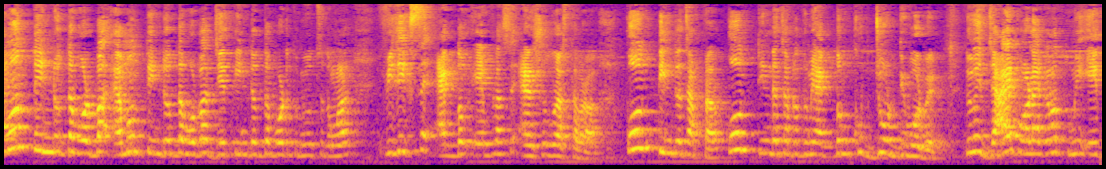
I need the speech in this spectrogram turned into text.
এমন তিনটে অধ্যায় পড়বা, এমন তিনটে অধ্যায় পড়বা যে তিনটে অধ্যায় পড়ে তুমি হচ্ছে তোমার ফিজিক্সে একদম এ প্লাস অ্যান্সার করে আসতে পারো কোন তিনটা চ্যাপ্টার কোন তিনটা চ্যাপ্টার তুমি একদম খুব জোর দিয়ে পড়বে? তুমি যাই পড়া কেন, তুমি এই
